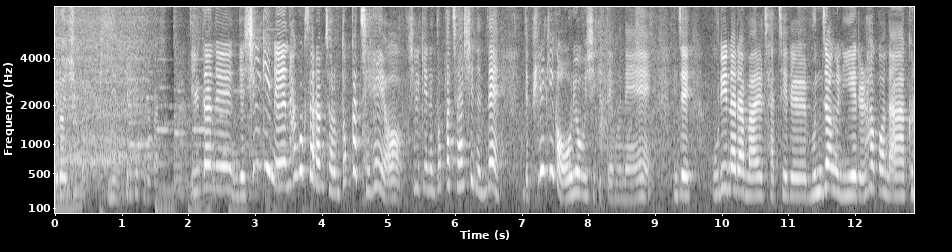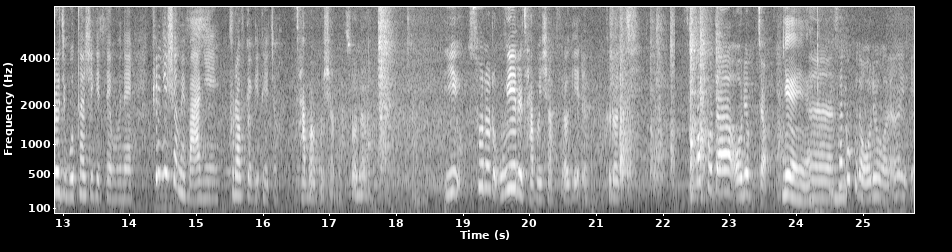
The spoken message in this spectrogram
이런 식으로 이렇게 들어가시고. 일단은 이제 실기는 한국 사람처럼 똑같이 해요. 실기는 똑같이 하시는데 이제 필기가 어려우시기 때문에 이제 우리나라 말 자체를 문장을 이해를 하거나 그러지 못하시기 때문에 필기 시험이 많이 불합격이 되죠. 잡아보셔봐 손으로. 이 손으로 위에를 잡으셔 여기를. 그렇지. 생각보다 어렵죠. 예, 예. 음, 생각보다 어려워요 이게.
